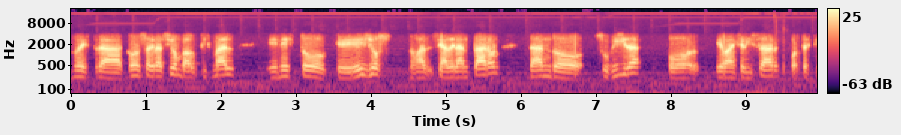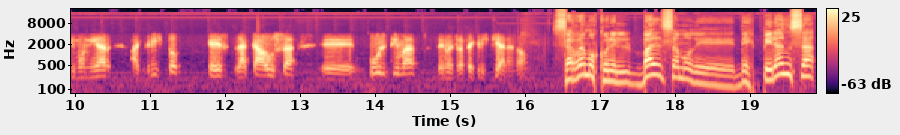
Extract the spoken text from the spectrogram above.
nuestra consagración bautismal en esto que ellos nos, se adelantaron dando su vida por evangelizar, por testimoniar a Cristo, que es la causa eh, última de nuestra fe cristiana, ¿no? Cerramos con el bálsamo de, esperanza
